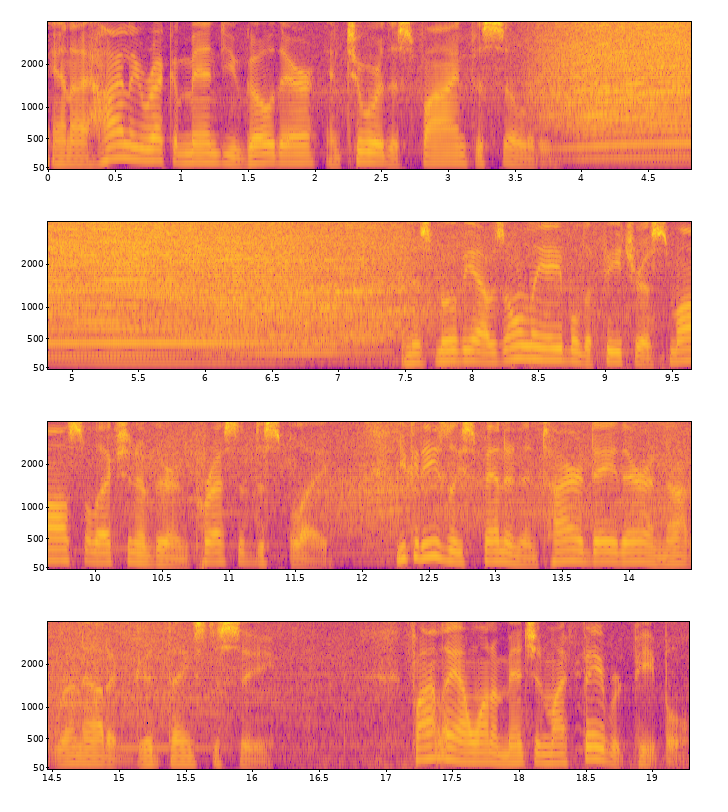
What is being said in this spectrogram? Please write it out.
and I highly recommend you go there and tour this fine facility. In this movie, I was only able to feature a small selection of their impressive display. You could easily spend an entire day there and not run out of good things to see. Finally, I want to mention my favorite people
